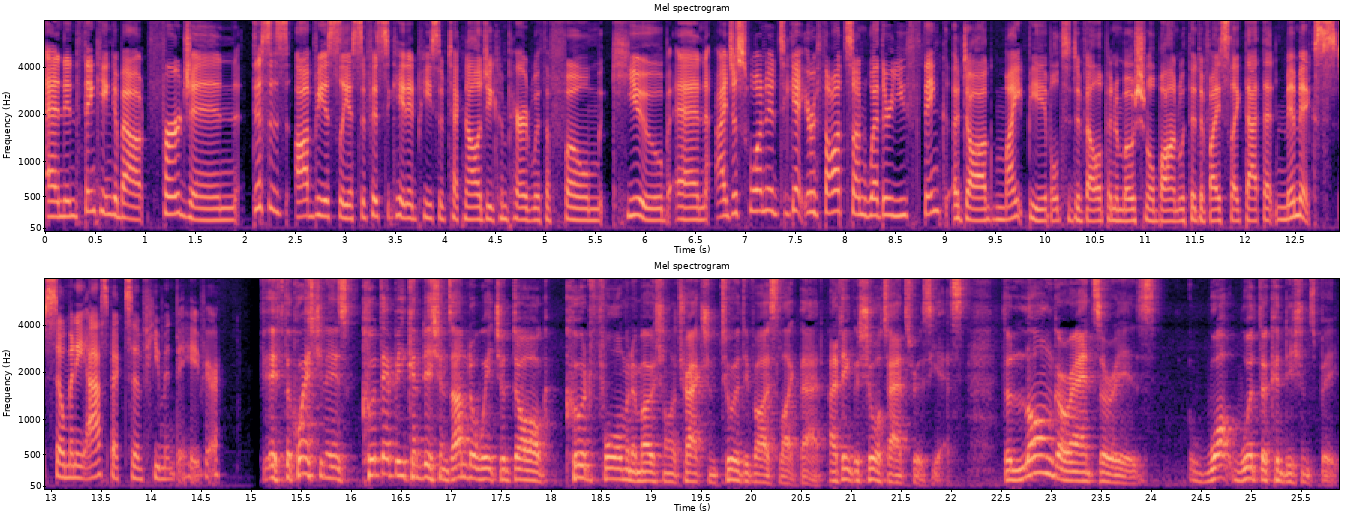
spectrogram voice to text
And in thinking about Furgen, this is obviously a sophisticated piece of technology compared with a foam cube. And I just wanted to get your thoughts on whether you think a dog might be able to develop an emotional bond with a device like that that mimics so many aspects of human behavior. If the question is, could there be conditions under which a dog could form an emotional attraction to a device like that? I think the short answer is yes. The longer answer is, what would the conditions be?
